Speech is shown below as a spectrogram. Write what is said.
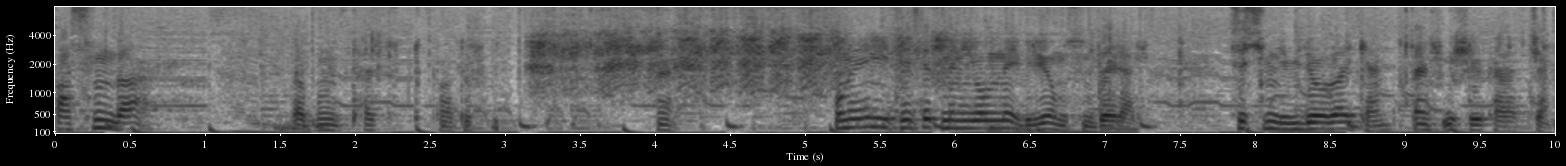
Aslında da bunu ters tuttuk la dur. Heh. Bunu en iyi test etmenin yolu ne biliyor musunuz beyler? Siz şimdi videodayken ben şu ışığı karartacağım.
